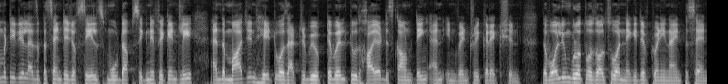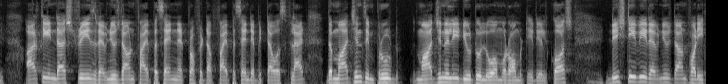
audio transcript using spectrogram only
material as a percentage of sales moved up significantly, and the margin hit was attributable to higher discounting and inventory correction. The volume growth was also a negative 29%. Aarti Industries revenues down 5%, net profit up 5%, EBITDA was flat. The margins improved marginally due to lower raw material cost. Dish TV revenues down 40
